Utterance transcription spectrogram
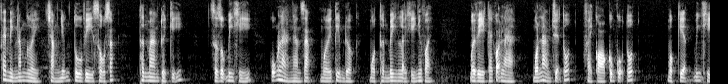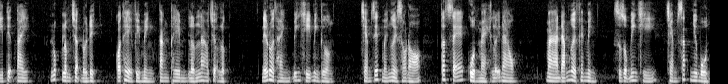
Phe mình 5 người chẳng những tu vi sâu sắc, Thân mang tuyệt kỹ, Sử dụng binh khí cũng là ngàn dặm mới tìm được một thần binh lợi khí như vậy. Bởi vì cái gọi là muốn làm chuyện tốt, phải có công cụ tốt. Một kiện binh khí tiện tay, lúc lâm trận đối địch, Có thể vì mình tăng thêm lớn lao trợ lực. Nếu đổi thành binh khí bình thường, Chém giết mấy người sau đó, Tất sẽ cuồn mẻ lưỡi đao. Mà đám người phe mình Sử dụng binh khí chém sắt như bùn,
